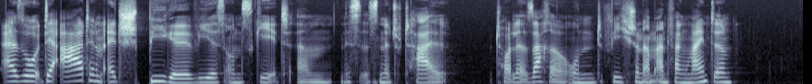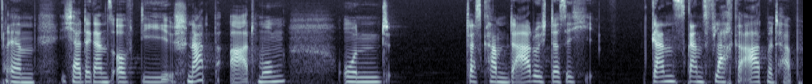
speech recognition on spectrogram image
Also der Atem als Spiegel, wie es uns geht, ähm, das ist eine total tolle Sache. Und wie ich schon am Anfang meinte, ähm, ich hatte ganz oft die Schnappatmung und das kam dadurch, dass ich ganz, ganz flach geatmet habe.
